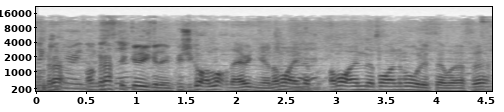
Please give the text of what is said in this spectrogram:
I'm gonna, I'm gonna have to Google him because you've got a lot there, haven't you? And I might end up, I might end up buying them all if they're worth it.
